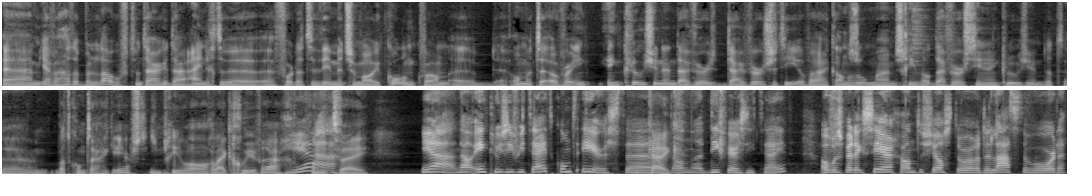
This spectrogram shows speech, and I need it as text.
Um, ja, we hadden beloofd, want daar, daar eindigden we uh, voordat Wim met zijn mooie column kwam, uh, om het over in, inclusion en divers, diversity, of eigenlijk andersom uh, misschien wel, diversity en inclusion. Dat, wat komt eigenlijk eerst? Dat is misschien wel gelijk een goede vraag ja. van de twee. Ja, nou inclusiviteit komt eerst, dan diversiteit. Overigens werd ik zeer enthousiast door de laatste woorden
